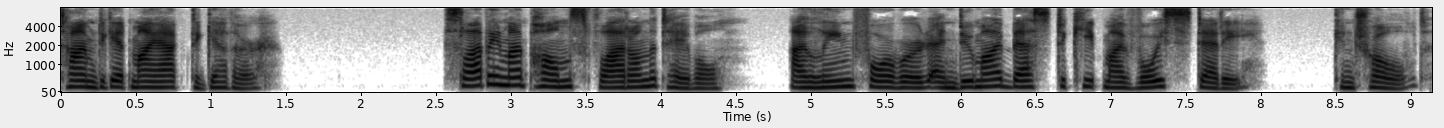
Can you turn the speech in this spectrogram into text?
Time to get my act together. Slapping my palms flat on the table, I lean forward and do my best to keep my voice steady, controlled.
